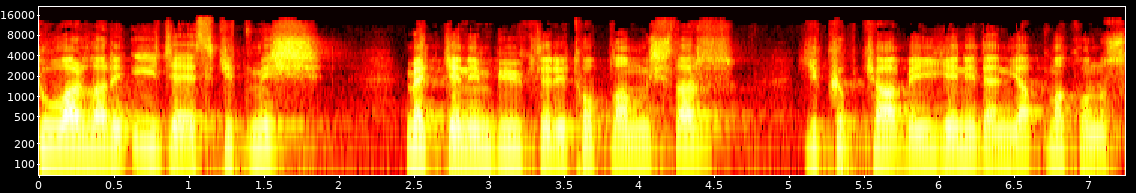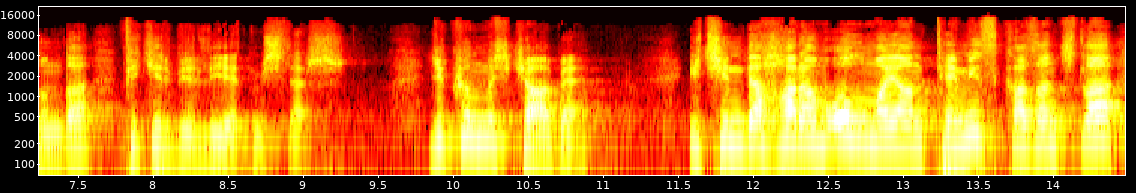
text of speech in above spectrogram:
duvarları iyice eskitmiş. Mekke'nin büyükleri toplanmışlar yıkıp Kabe'yi yeniden yapma konusunda fikir birliği etmişler. Yıkılmış Kabe içinde haram olmayan temiz kazançla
